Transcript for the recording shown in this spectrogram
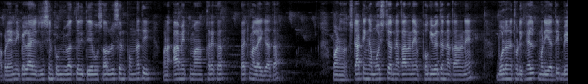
આપણે એની પહેલાં રિસેન્ટ ફોર્મની વાત કરી તો એવું સારું રિસેન્ટ ફોર્મ નથી, પણ આ મેચમાં ખરેખર ટચમાં લાગ્યા હતા. પણ સ્ટાર્ટિંગના મોઇસ્ચરના કારણે, ફોગી વેધરના કારણે બોલરને થોડીક હેલ્પ મળી હતી, બે,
